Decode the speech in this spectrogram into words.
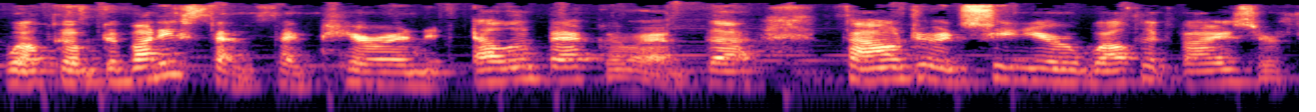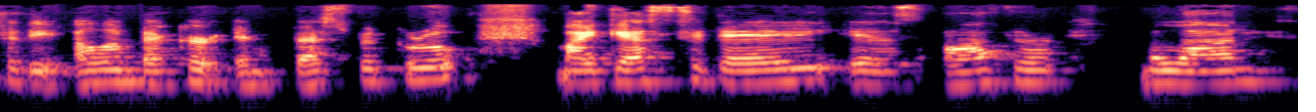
Welcome to Money Sense. I'm Karen Ellenbecker. I'm the founder and senior wealth advisor for the Ellenbecker Investment Group. My guest today is author Milan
